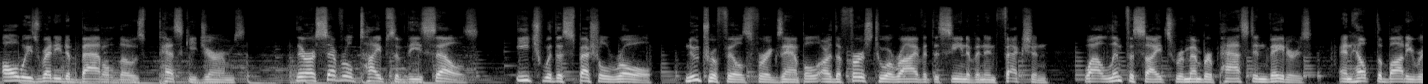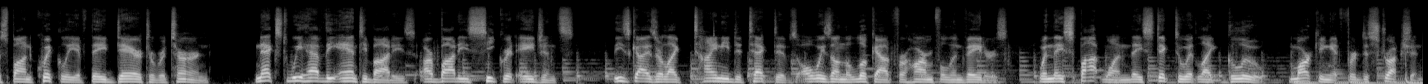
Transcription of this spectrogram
always ready to battle those pesky germs. There are several types of these cells, each with a special role. Neutrophils, for example, are the first to arrive at the scene of an infection, while lymphocytes remember past invaders and help the body respond quickly if they dare to return. Next we have the antibodies, our body's secret agents. These guys are like tiny detectives always on the lookout for harmful invaders. When they spot one, they stick to it like glue, marking it for destruction.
